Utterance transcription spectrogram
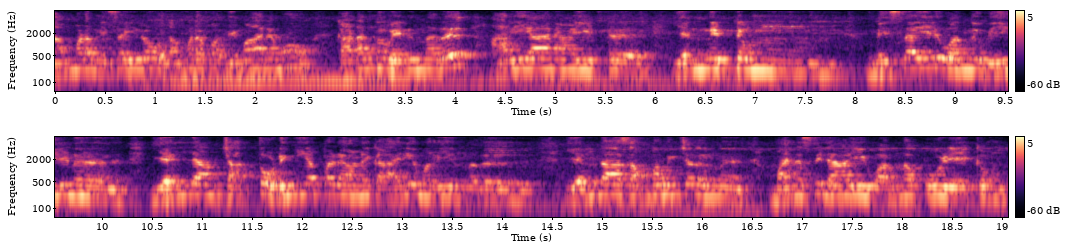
നമ്മുടെ മിസൈലോ നമ്മുടെ വിമാനമോ കടന്നു വരുന്നത് അറിയാനായിട്ട്. എന്നിട്ടും മിസൈൽ വന്ന് വീണ്. എല്ലാം ചത്തൊടുങ്ങിയപ്പോഴാണ് കാര്യമറിയുന്നത്. എന്താ സംഭവിച്ചതെന്ന് മനസ്സിലായി വന്നപ്പോഴേക്കും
